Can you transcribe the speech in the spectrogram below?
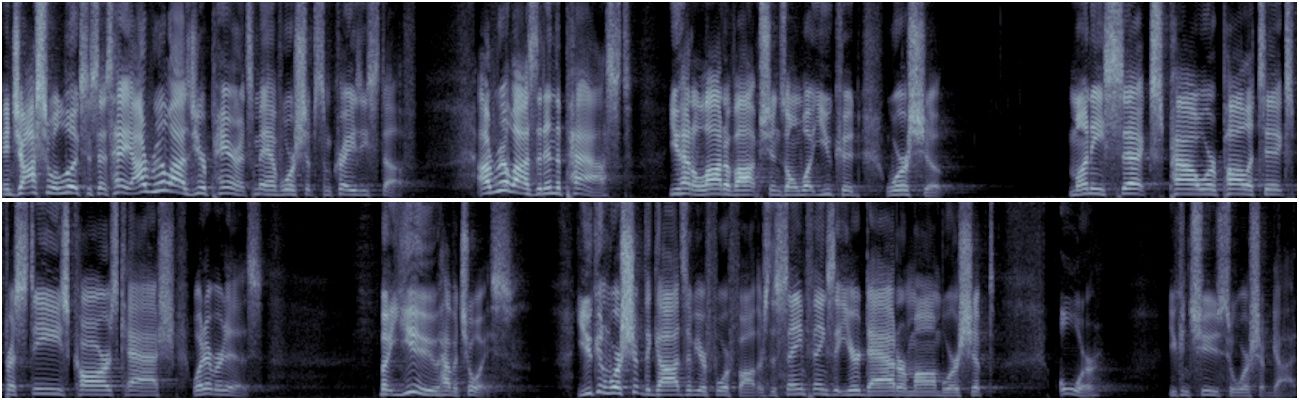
And Joshua looks and says, Hey, I realize your parents may have worshiped some crazy stuff. I realize that in the past, you had a lot of options on what you could worship money, sex, power, politics, prestige, cars, cash, whatever it is. But you have a choice. You can worship the gods of your forefathers, the same things that your dad or mom worshiped, or you can choose to worship God.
